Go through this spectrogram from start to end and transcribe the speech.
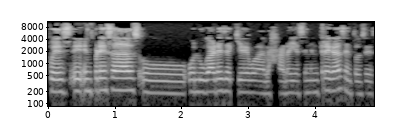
pues eh, empresas o, o, lugares de aquí de Guadalajara y hacen entregas. Entonces,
